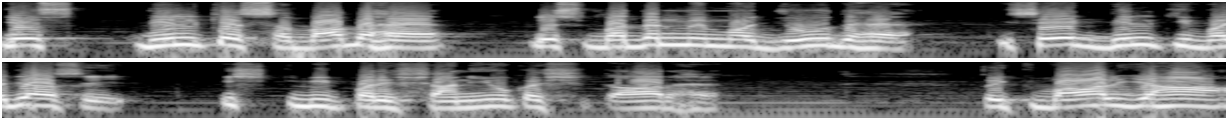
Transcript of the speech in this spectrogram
یہ اس دل کے سبب ہے جو اس بدن میں موجود ہے۔ اس ایک دل کی وجہ سے عشق بھی پریشانیوں کا شکار ہے۔ تو اقبال یہاں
